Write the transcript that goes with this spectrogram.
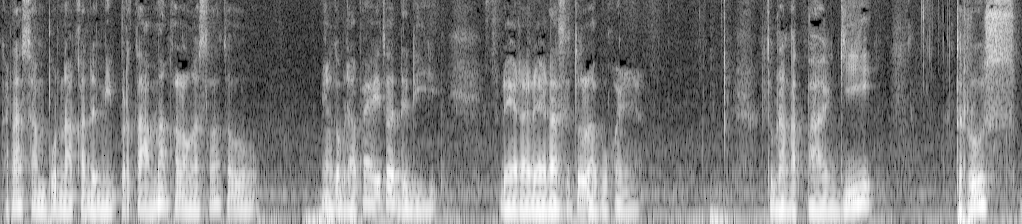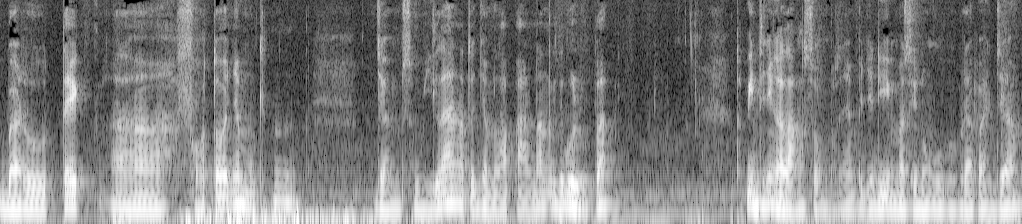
karena Sampurna Academy pertama kalau nggak salah atau yang keberapa ya itu ada di daerah-daerah situ lah pokoknya. Itu berangkat pagi terus baru take uh, fotonya mungkin jam 9 atau jam 8an gitu gue lupa. Tapi intinya nggak langsung maksudnya jadi masih nunggu beberapa jam.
